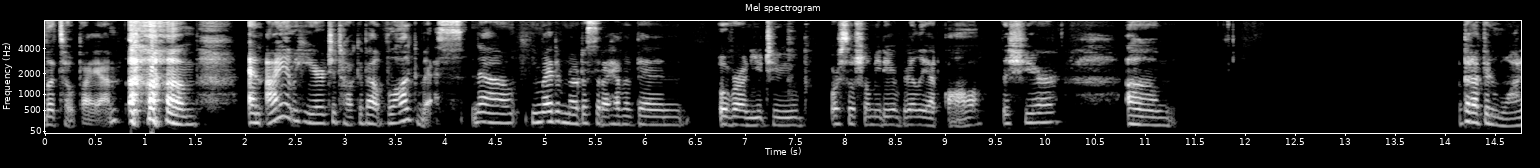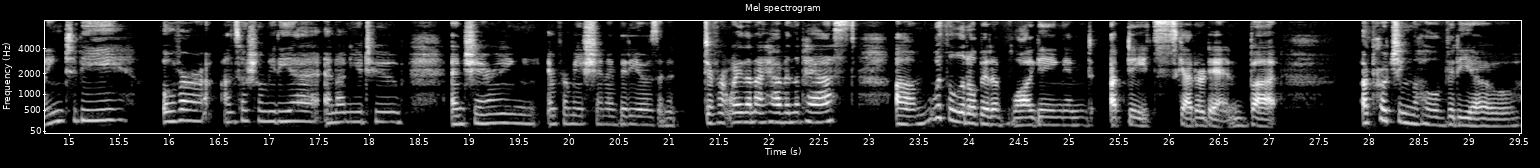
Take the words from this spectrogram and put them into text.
let's hope I am. um, and I am here to talk about Vlogmas. Now, you might have noticed that I haven't been over on YouTube or social media really at all this year. Um, but I've been wanting to be over on social media and on YouTube and sharing information and videos in a different way than I have in the past, um, with a little bit of vlogging and updates scattered in, but approaching the whole video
